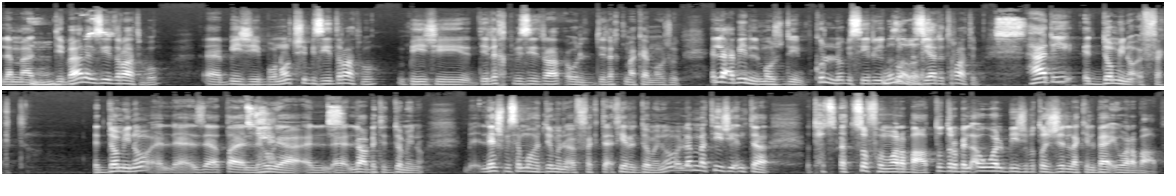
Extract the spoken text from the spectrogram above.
لما ديبالا يزيد راتبه آه، بيجي بونوتشي بيزيد راتبه بيجي ديليخت بيزيد راتبه أو ديليخت ما كان موجود. اللاعبين الموجودين كله بيصير يطلب. زيادة راتب. هذه ال domino effect. الدومينو اللي هو لعبة الدومينو. ليش بسموها ال domino effect؟ تأثير الدومينو. لما تيجي أنت تصفهم ورا بعض تضرب الأول بيجي بطج لك الباقي ورا بعض.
